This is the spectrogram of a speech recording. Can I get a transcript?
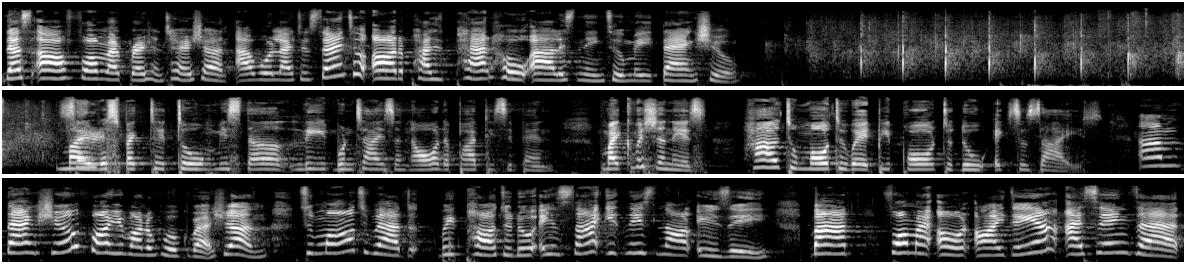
That's all for my presentation. I would like to thank to all the participants who are listening to me. Thank you. My respected to Mr. Lee Bunchai and all the participants. My question is how to motivate people to do exercise. Um, thank you for your wonderful question. To motivate people to do exercise, it is not easy. But for my own idea, I think that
